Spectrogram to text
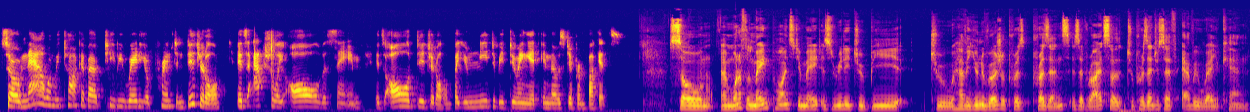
So now, when we talk about TV, radio, print, and digital, it's actually all the same. It's all digital, but you need to be doing it in those different buckets. So, um, one of the main points you made is really to be to have a universal pre presence. Is that right? So, to present yourself everywhere you can.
